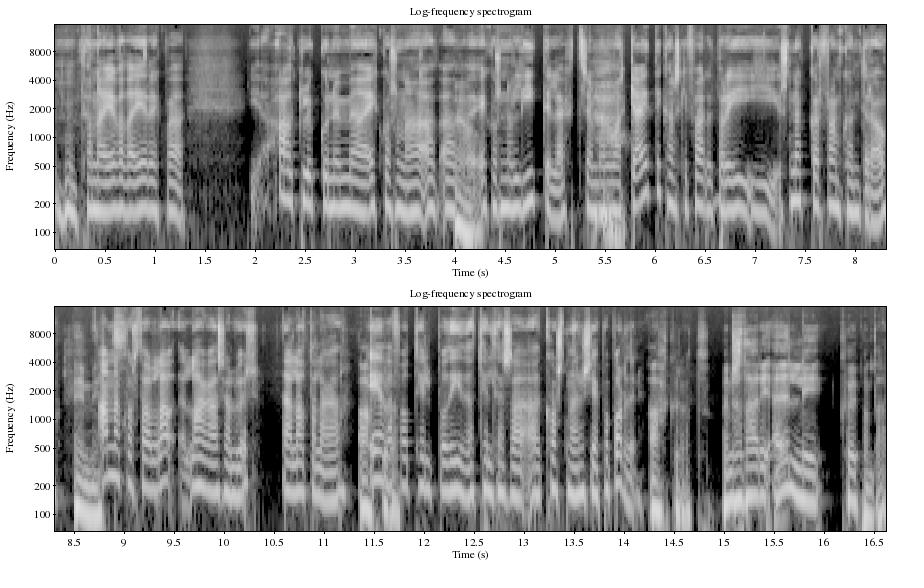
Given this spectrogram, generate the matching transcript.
-hmm. Þannig að ef það er eitthvað aðglöggunum eða eitthvað svona, að, að, eitthvað svona lítilegt sem maður gæti kannski farið bara í, í snöggar framkvæmdur á annarkvárt þá laga það sjálfur eða láta laga það, eða fá tilbúð í það til þess að kostnaðurinn sé upp á borðinu. Akkurat, en þess að það er í eðli kaupanda,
